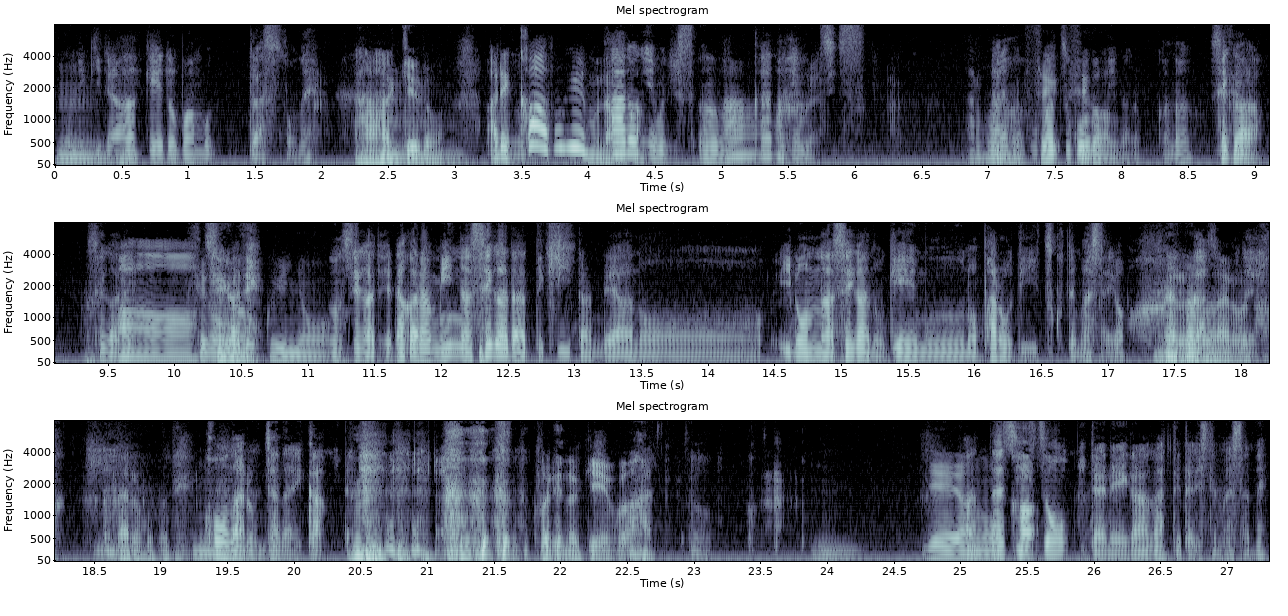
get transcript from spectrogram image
うんここに来てアーケード版も出すとね。あーけど、うんあれカードゲームなのカーかドゲームです。うん。カードゲームらしいです。なるほどあれも。5月頃になるのかな？セガ、セガで。セガがで得意のうん、セガで。だからみんなセガだって聞いたんで、あのーいろんなセガのゲームのパロディ作ってましたよ。なるほど、なるほど。なるほどね。うんこうなるんじゃないか、みたいな。これのゲームは。うんで、あの、ファンタジかーゾーンみたいな絵が上がってたりしてましたね。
